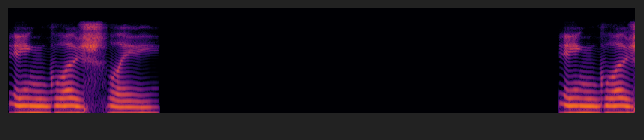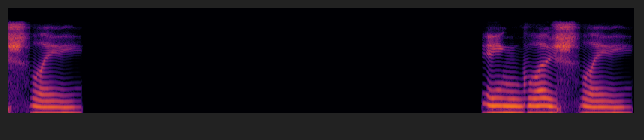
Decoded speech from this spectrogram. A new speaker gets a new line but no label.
Englishly. Englishly. Englishly.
